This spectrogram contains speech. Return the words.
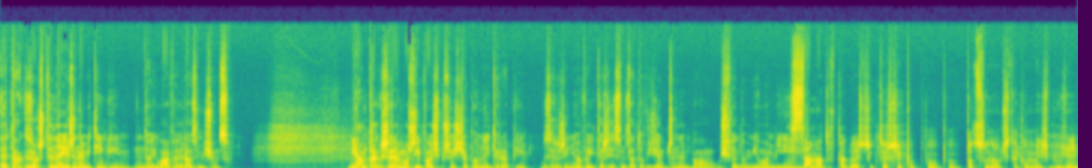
E, tak, z Olsztyna jeżdżę na meetingi do Iławy raz w miesiącu. Miałem także możliwość przejścia pełnej terapii uzależnieniowej i też jestem za to wdzięczny, bo uświadomiła mi... Sam na to wpadłeś, czy ktoś cię po, po, po, podsunął ci taką myśl później?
